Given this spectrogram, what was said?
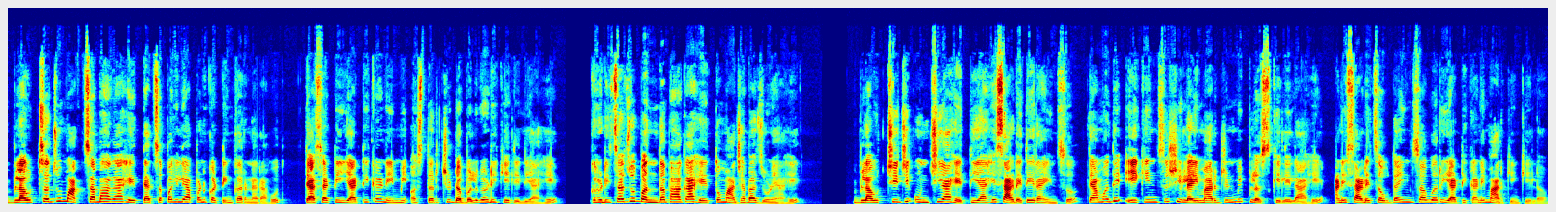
ब्लाऊजचा जो मागचा भाग आहे त्याचं पहिले आपण कटिंग करणार आहोत. त्यासाठी या ठिकाणी मी अस्तरची डबल घडी केलेली आहे. घडीचा जो बंद भाग आहे तो माझ्या बाजूने आहे. ब्लाऊजची जी उंची आहे ती आहे साडेतेरा इंच. त्यामध्ये एक इंच शिलाई मार्जिन मी प्लस केलेलं आहे आणि साडे चौदा इंचावर या ठिकाणी मार्किंग केलं.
